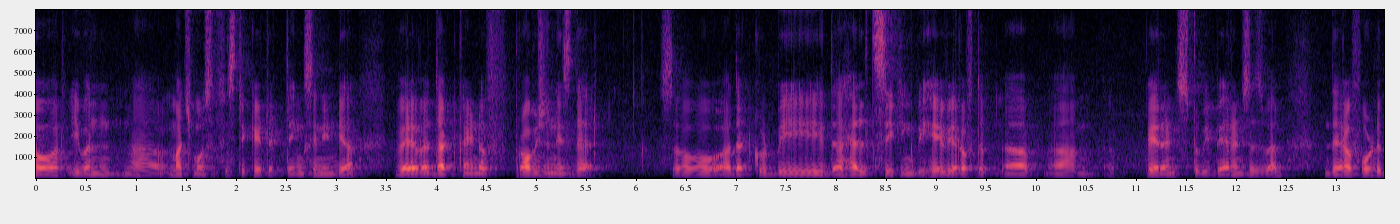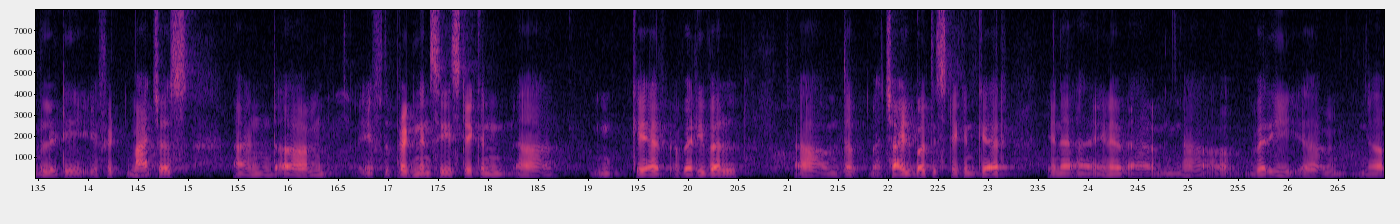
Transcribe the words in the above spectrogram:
or even uh, much more sophisticated things in India, wherever that kind of provision is there. So, uh, that could be the health seeking behavior of the uh, um, parents to be parents as well, their affordability, if it matches, and um, if the pregnancy is taken uh, care very well, um, the childbirth is taken care in a, in a um, uh, very um, uh,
